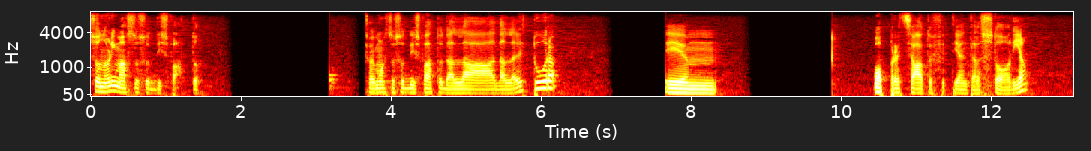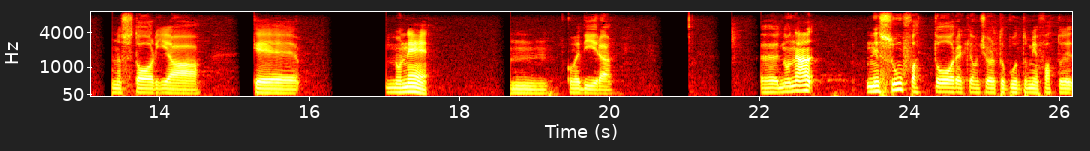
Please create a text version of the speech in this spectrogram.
sono rimasto soddisfatto. Sono rimasto soddisfatto dalla, dalla lettura e um, ho apprezzato effettivamente la storia. Una storia che non è, mm, come dire, eh, non ha nessun fattore che a un certo punto mi ha fatto,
